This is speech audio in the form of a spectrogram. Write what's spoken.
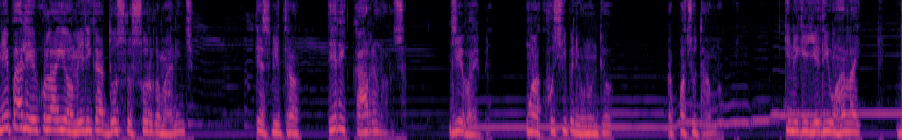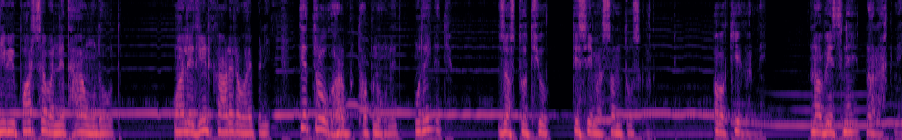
नेपालीहरूको लागि अमेरिका दोस्रो स्वर्ग मानिन्छ। त्यसभित्र धेरै कारणहरू छन्। जे भए पनि उहाँ खुसी पनि हुनुहुन्थ्यो र पछुताउमा किनकि यदि उहाँलाई डिबी पर्छ भन्ने थाहा हुँदो त उहाँले ऋण काटेर भए पनि त्यत्रो घर थप्नु हुने हुँदैन थियो। जस्तो थियो त्यसैमा सन्तोष गर्नु। अब के गर्ने? नबेच्ने नराख्ने।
